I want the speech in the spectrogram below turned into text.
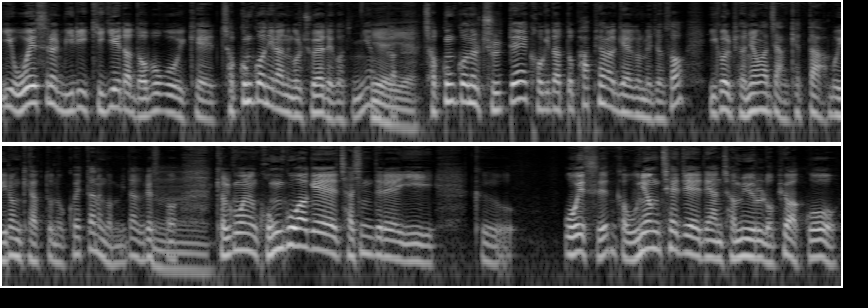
이 OS를 미리 기기에다 넣어보고 이렇게 접근권이라는 걸 줘야 되거든요. 예, 그러니까 예. 접근권을 줄 때 거기다 또 파편화 계약을 맺어서 이걸 변형하지 않겠다. 뭐 이런 계약도 놓고 했다는 겁니다. 그래서 음. 결국에는 공고하게 자신들의 이 그 OS, 그러니까 운영 체제에 대한 점유율을 높여왔고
